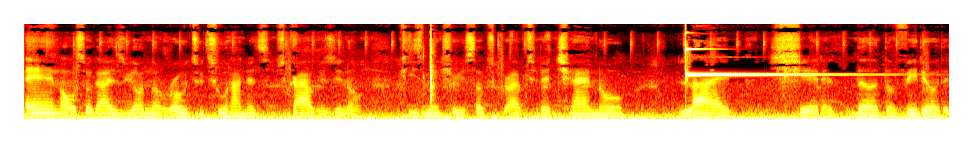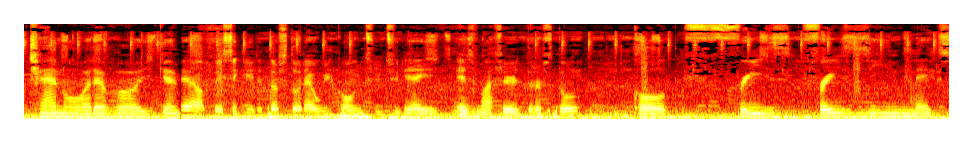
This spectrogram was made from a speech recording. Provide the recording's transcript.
and also guys, we're on the road to 200 subscribers, you know, please make sure you subscribe to the channel, like, share the, the, video, the channel, whatever you get. Yeah, basically the thrift store that we're going to today is my favorite thrift store called Freeze Crazy Next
